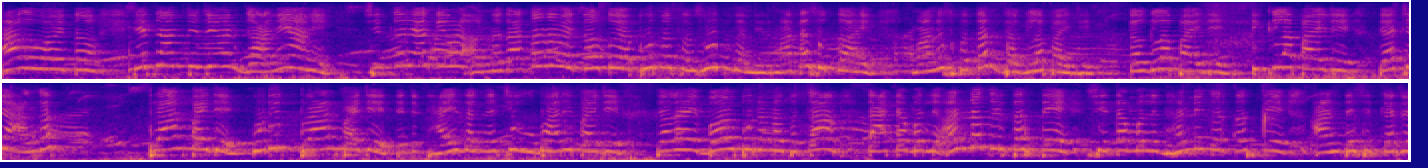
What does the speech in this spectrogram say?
भागवत हेच आमचे जीवन गाणे आहे. शेतकरी हा केवळ अन्नदाता नव्हे तर तो या पूर्ण संस्कृतीचा निर्माता सुद्धा आहे. माणूस स्वतः जगला पाहिजे तगला पाहिजे टिकला पाहिजे त्याच्या अंगात प्राण पाहिजे कुडीत प्राण पाहिजे त्याच्या ठाई जगण्याची उभारी पाहिजे त्याला हे बळ पुरवण्याचं काम ताटामधले अन्न करत असते शेतामधले धान्य करत आणि त्या शेतकऱ्याच्या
